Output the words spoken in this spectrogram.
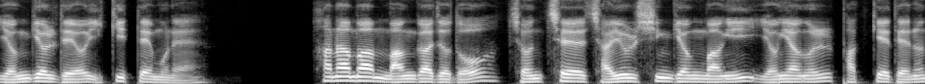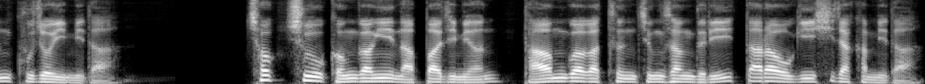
연결되어 있기 때문에 하나만 망가져도 전체 자율신경망이 영향을 받게 되는 구조입니다. 척추 건강이 나빠지면 다음과 같은 증상들이 따라오기 시작합니다.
